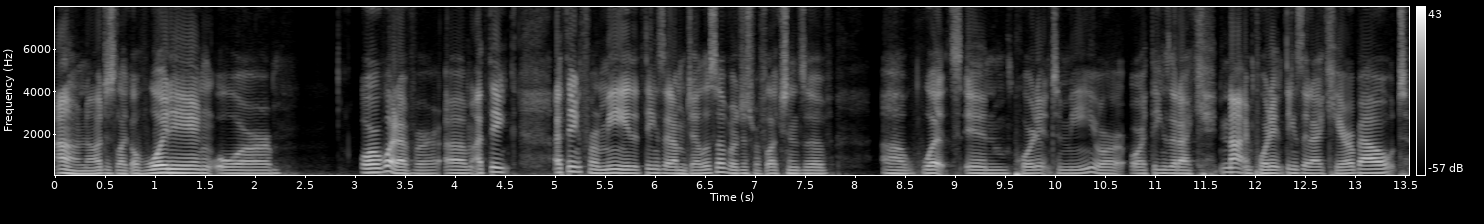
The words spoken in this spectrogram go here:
I don't know, I just like avoiding or or whatever. Um, I think I think for me, the things that I'm jealous of are just reflections of uh, what's important to me, or or things that I not important things that I care about.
